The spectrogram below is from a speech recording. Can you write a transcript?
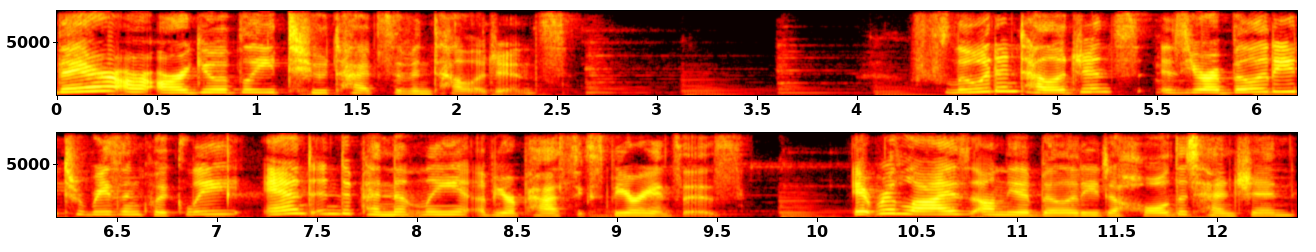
There are arguably two types of intelligence. Fluid intelligence is your ability to reason quickly and independently of your past experiences. It relies on the ability to hold attention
